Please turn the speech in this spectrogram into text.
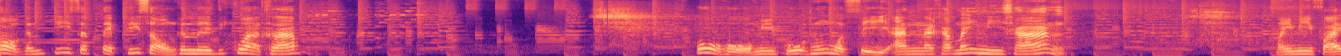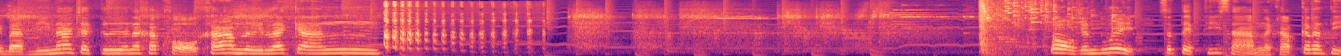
ต่อกันที่สเต็ปที่ 2 กันเลยดีกว่าครับ โอ้โห มีพลุทั้งหมด 4 อันนะครับ ไม่มีช้าง ไม่มีไฟแบบนี้น่าจะเกลือนะครับ ขอข้ามเลยละกันต่อกันด้วยสเต็ปที่ 3 นะครับ การันตี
